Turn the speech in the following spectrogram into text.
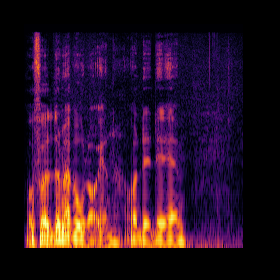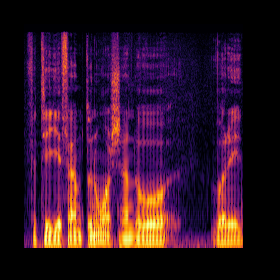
och följde de här bolagen. Och det, det, för 10-15 år sedan då var det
